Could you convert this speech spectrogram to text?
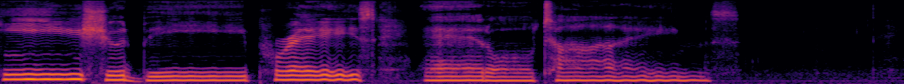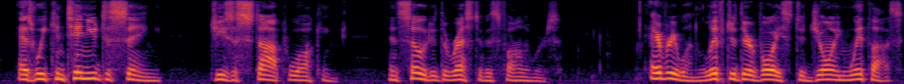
he should be praised at all times. As we continued to sing, Jesus stopped walking and so did the rest of his followers. Everyone lifted their voice to join with us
